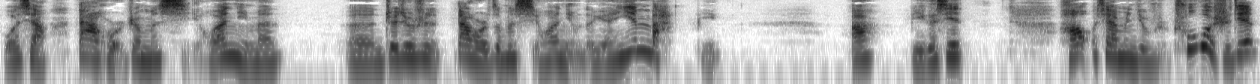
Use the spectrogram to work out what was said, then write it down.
我想大伙儿这么喜欢你们，嗯，这就是大伙儿这么喜欢你们的原因吧。比啊，比个心。好，下面就是出货时间。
